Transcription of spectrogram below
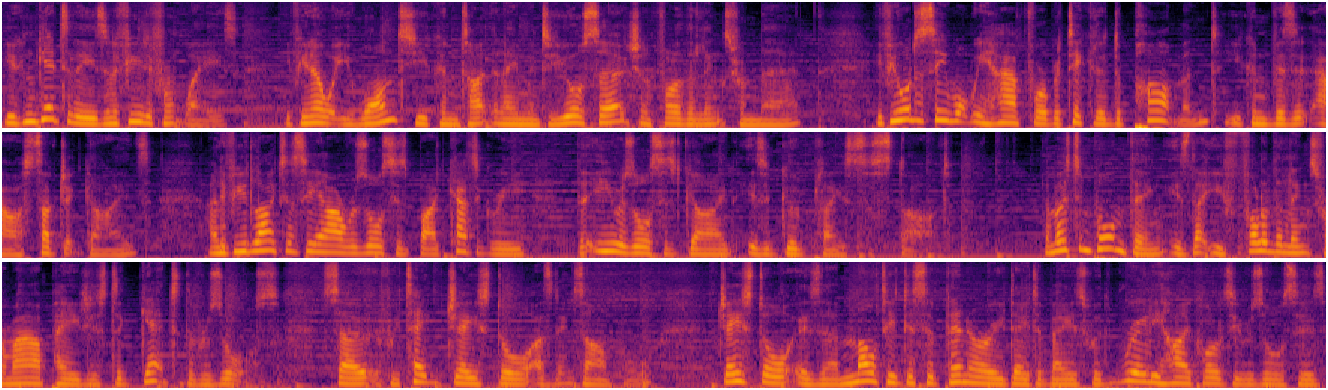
You can get to these in a few different ways. If you know what you want, you can type the name into YorSearch and follow the links from there. If you want to see what we have for a particular department, you can visit our subject guides, and if you'd like to see our resources by category, the e-resources guide is a good place to start. The most important thing is that you follow the links from our pages to get to the resource. So if we take JSTOR as an example, JSTOR is a multidisciplinary database with really high quality resources.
